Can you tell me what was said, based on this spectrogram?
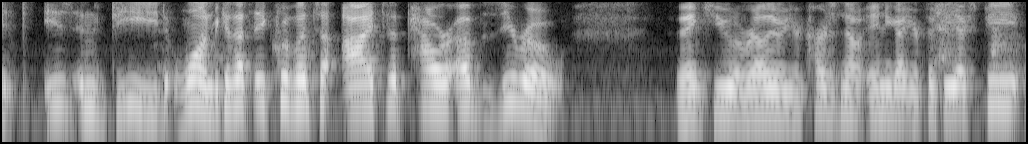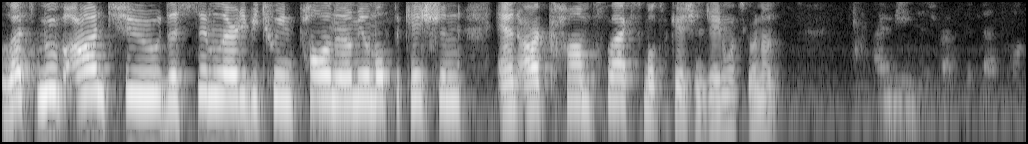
It is indeed 1 because that's equivalent to I to the power of 0. Thank you, Aurelio. Your card is now in. You got your 50 XP. Let's move on to the similarity between polynomial multiplication and our complex multiplication. Jane, what's going on? I'm being disrupted, that's all.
